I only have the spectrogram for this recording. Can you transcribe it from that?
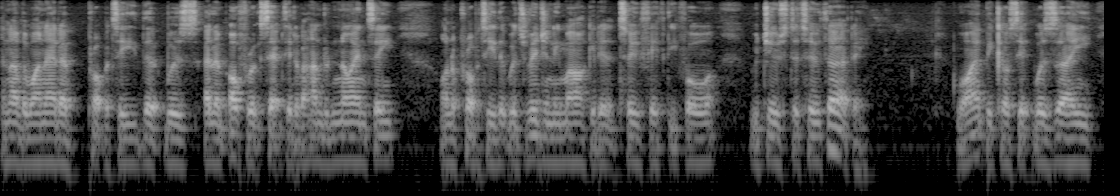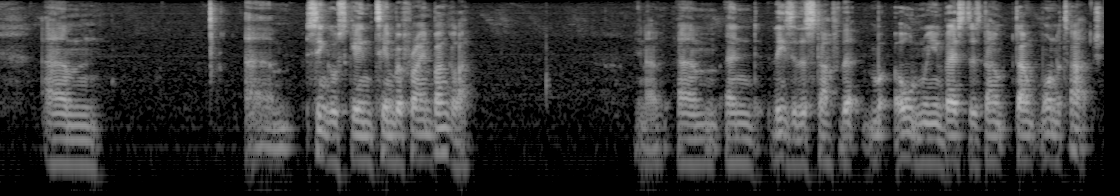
another one had a property that was an offer accepted of 190 on a property that was originally marketed at 254 reduced to 230. Why? Because it was a um, um, single skin timber frame bungalow. You know, um, and these are the stuff that ordinary investors don't don't want to touch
